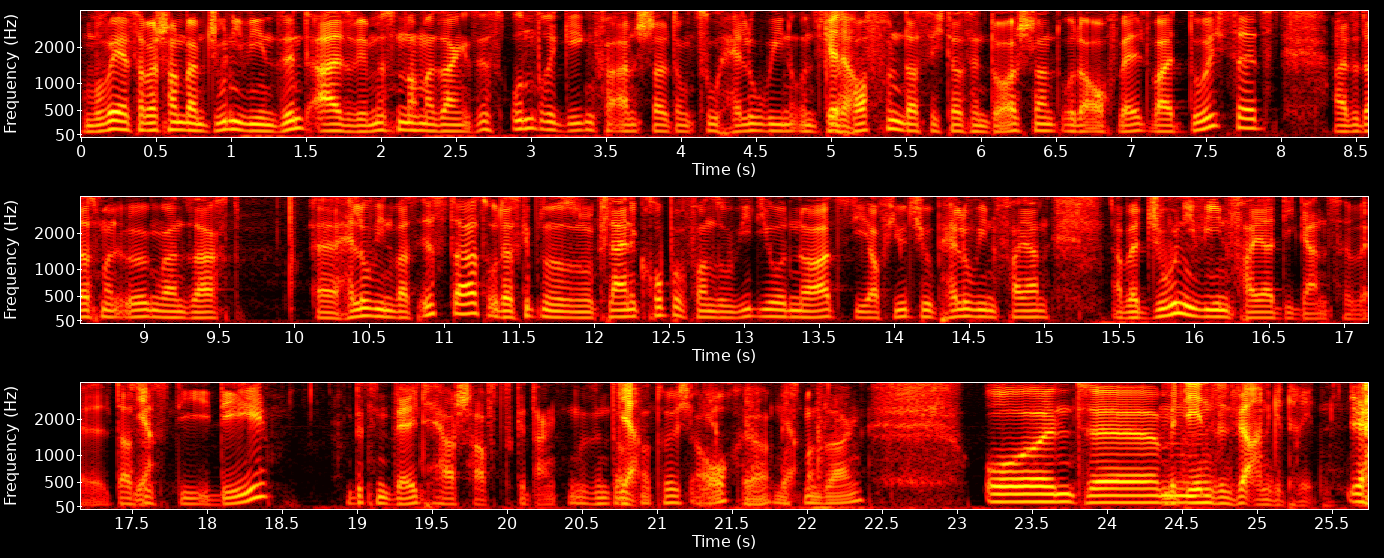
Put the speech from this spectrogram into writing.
Und wo wir jetzt aber schon beim Juniveen sind, also wir müssen nochmal sagen, es ist unsere Gegenveranstaltung zu Halloween und wir Genau. hoffen, dass sich das in Deutschland oder auch weltweit durchsetzt. Also, dass man irgendwann sagt, äh, Halloween, was ist das? Oder es gibt nur so eine kleine Gruppe von so Videonerds, die auf YouTube Halloween feiern. Aber Juniveen feiert die ganze Welt. Das Ja. ist die Idee. Ein bisschen Weltherrschaftsgedanken sind das Ja. natürlich auch, ja, muss man sagen. Und ähm, Mit denen sind wir angetreten. ja,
